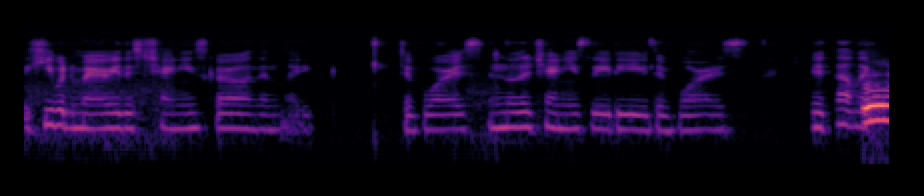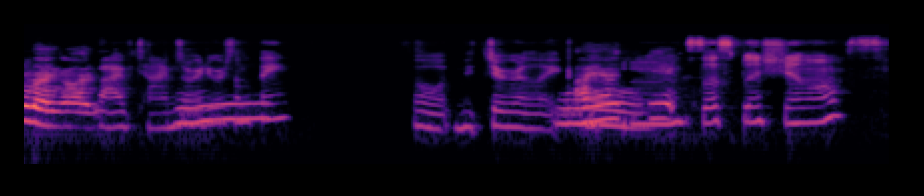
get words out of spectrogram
like, he would marry this Chinese girl and then like divorce another Chinese lady divorce he did that like Oh my god. five times already or Really? something so めっちゃ like Whoa. 怪しい。 um, suspicious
